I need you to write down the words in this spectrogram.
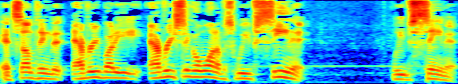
It's something that everybody, every single one of us, we've seen it. We've seen it.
